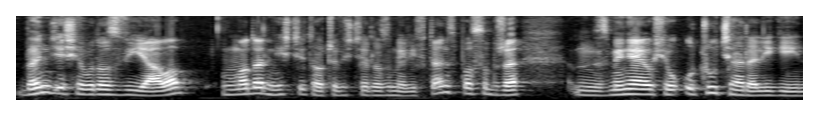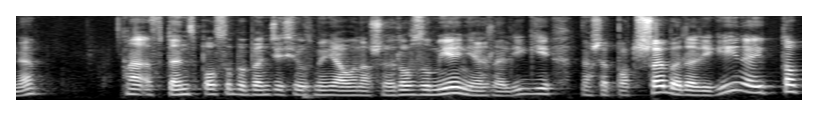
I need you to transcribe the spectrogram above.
będzie się rozwijało. Moderniści to oczywiście rozumieli w ten sposób, że zmieniają się uczucia religijne, w ten sposób będzie się zmieniało nasze rozumienie religii, nasze potrzeby religijne i to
